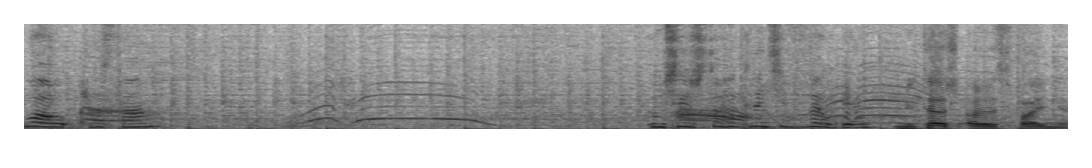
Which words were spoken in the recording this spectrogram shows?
Wow, dostałam. Tylko myślę, że trochę kręci w wełbie. Mi też, ale jest fajnie.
